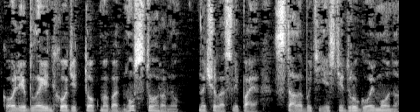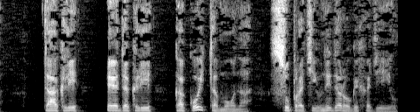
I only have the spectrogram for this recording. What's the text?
Коли Блейн ходит токмо в одну сторону, начала слепая, стало быть, есть и другой Моно. Так ли, эдак ли, какой-то Моно супротивной дорогой ходил.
